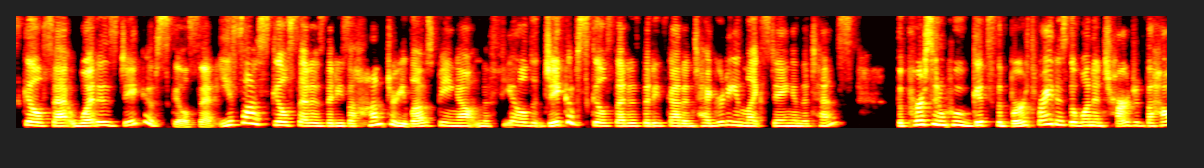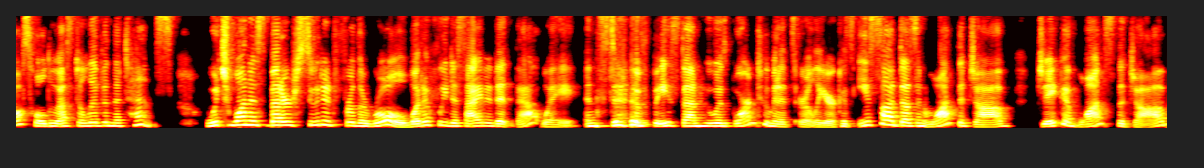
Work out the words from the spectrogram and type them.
skill set what is jacob's skill set esau's skill set is that he's a hunter he loves being out in the field jacob's skill set is that he's got integrity and like staying in the tents the person who gets the birthright is the one in charge of the household who has to live in the tents which one is better suited for the role what if we decided it that way instead of based on who was born two minutes earlier because esau doesn't want the job jacob wants the job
